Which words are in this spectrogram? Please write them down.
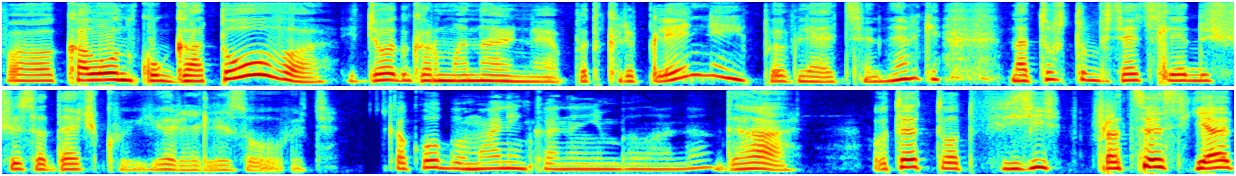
в колонку готово, идет гормональное подкрепление и появляется энергия на то, чтобы взять следующую задачку и ее реализовывать. Какой бы маленькая она ни была, да? Да. Вот этот вот процесс я,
